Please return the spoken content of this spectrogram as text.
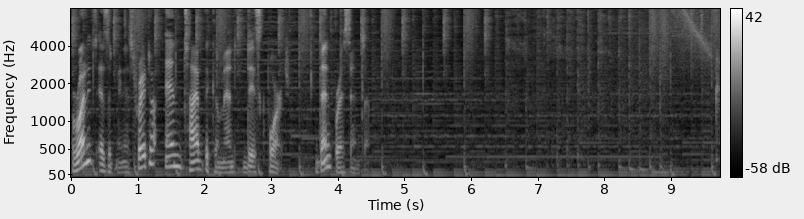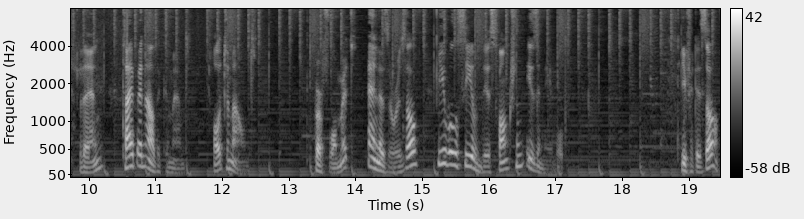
Run it as administrator and type the command diskpart, then press Enter. Then type another command, automount. Perform it, and as a result, you will see if this function is enabled. If it is off,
